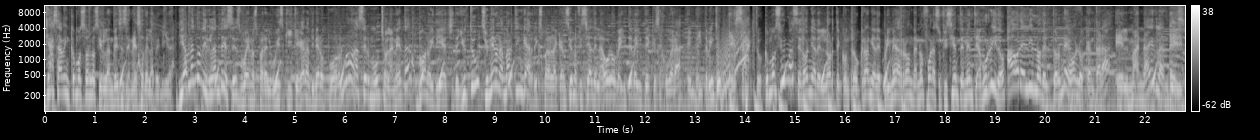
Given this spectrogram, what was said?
Ya saben cómo son los irlandeses en eso de la bebida. Y hablando de irlandeses buenos para el whisky que ganan dinero por no hacer mucho, la neta, Bono y The Edge de YouTube se unieron a Martin Garrix para la canción oficial de la Euro 2020 que se jugará en 2021. Exacto. Como si un Macedonia del Norte contra Ucrania de primera ronda no fuera suficientemente aburrido, ahora el himno del torneo lo cantará el maná irlandés.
